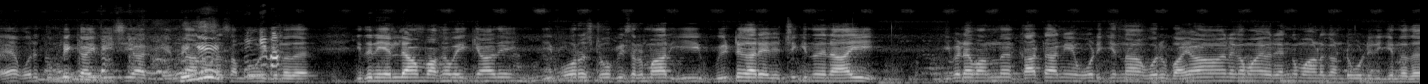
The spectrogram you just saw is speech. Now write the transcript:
ഏ, ഒരു തുമ്പിക്കായി വീശിയാൽ എന്താണ് സംഭവിക്കുന്നത്? ഇതിനെയെല്ലാം വകവയ്ക്കാതെ ഈ ഫോറസ്റ്റ് ഓഫീസർമാർ ഈ വീട്ടുകാരെ രക്ഷിക്കുന്നതിനായി ഇവിടെ വന്ന് കാട്ടാനയെ ഓടിക്കുന്ന ഒരു ഭയാനകമായ ഒരു രംഗമാണ് കണ്ടുകൊണ്ടിരിക്കുന്നത്.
